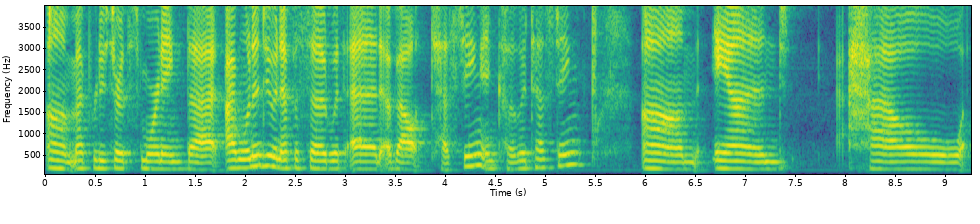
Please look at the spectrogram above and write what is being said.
um, my producer this morning, that I want to do an episode with Ed about testing and COVID testing. Um, and how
